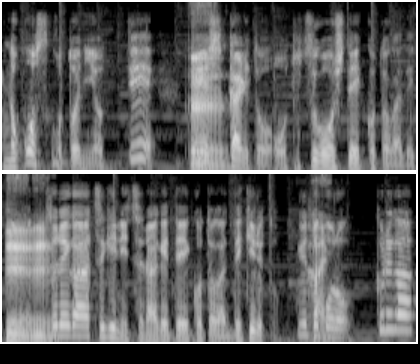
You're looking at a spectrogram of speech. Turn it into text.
残すことによって、えうんーしっかりとお突合していくことができる、うんうんそれが次につなげていくことができるというところ、これが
